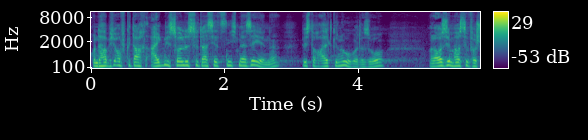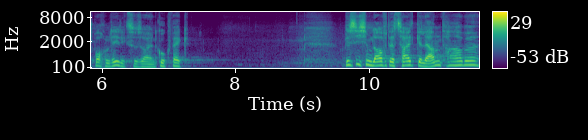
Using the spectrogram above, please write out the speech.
Und da habe ich oft gedacht, eigentlich solltest du das jetzt nicht mehr sehen. Ne? Bist doch alt genug oder so. Und außerdem hast du versprochen, ledig zu sein. Guck weg. Bis ich im Laufe der Zeit gelernt habe,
